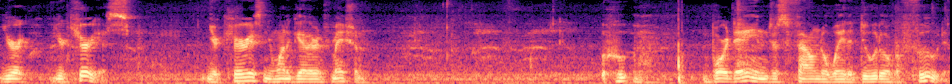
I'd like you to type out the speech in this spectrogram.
you're you're curious you're curious and you want to gather information. Who, Bourdain just found a way to do it over food,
